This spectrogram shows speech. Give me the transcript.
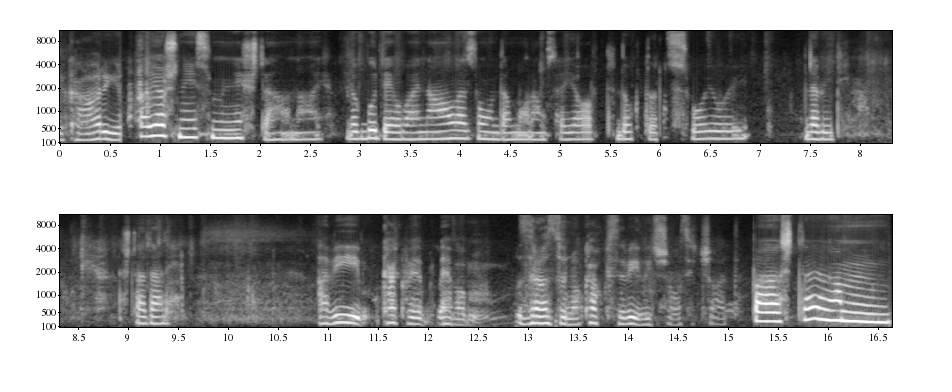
ljekari? Pa još nisam ništa, onaj. Dok bude ovaj nalaz, onda moram se javiti doktorici svoju i da vidimo šta dalje. A vi kakve, evo, zdravstveno, kako se vi lično osjećate? Pa šta je vam,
